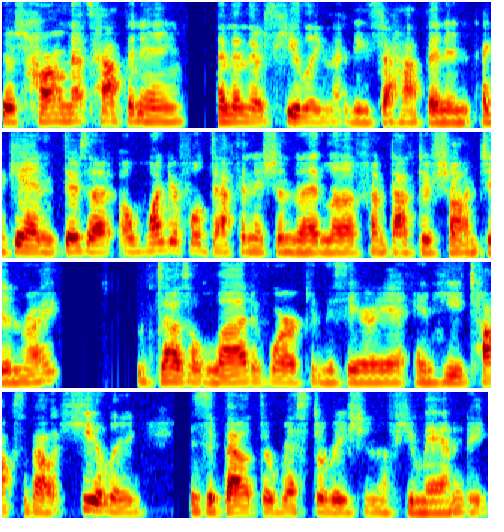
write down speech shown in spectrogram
there's harm that's happening and then there's healing that needs to happen and again there's a, a wonderful definition that i love from dr Shawn Ginwright who does a lot of work in this area and he talks about healing is about the restoration of humanity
